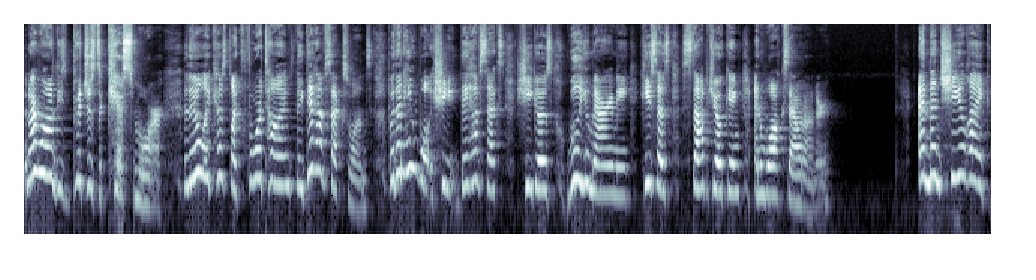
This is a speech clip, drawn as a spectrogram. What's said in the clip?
and I wanted these bitches to kiss more. And they only kissed like four times. They did have sex once, but then he she they have sex. She goes, "Will you marry me?" He says, "Stop joking," and walks out on her. And then she like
